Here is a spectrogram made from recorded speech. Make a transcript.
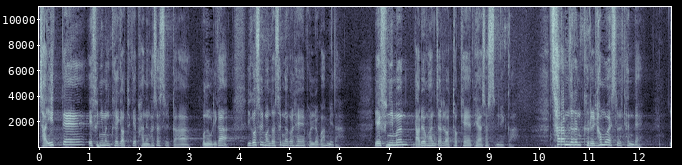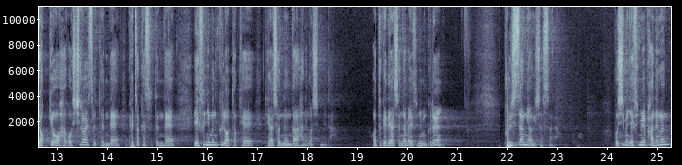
자, 이때 예수님은 그에게 어떻게 반응하셨을까? 오늘 우리가 이것을 먼저 생각을 해 보려고 합니다. 예수님은 나병 환자를 어떻게 대하셨습니까? 사람들은 그를 혐오했을 텐데, 역겨워하고 싫어했을 텐데, 배척했을 텐데, 예수님은 그를 어떻게 대하셨는가 하는 것입니다. 어떻게 대하셨냐면 예수님은 그를 불쌍히 여기셨어요. 보시면 예수님의 반응은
